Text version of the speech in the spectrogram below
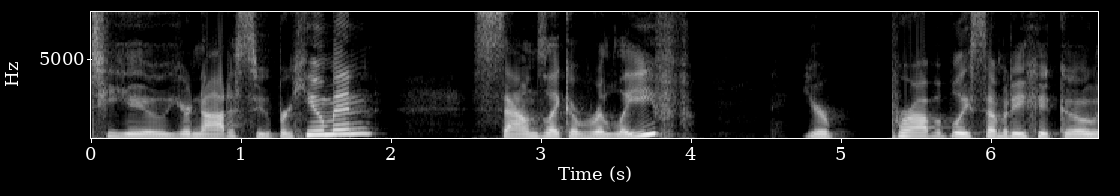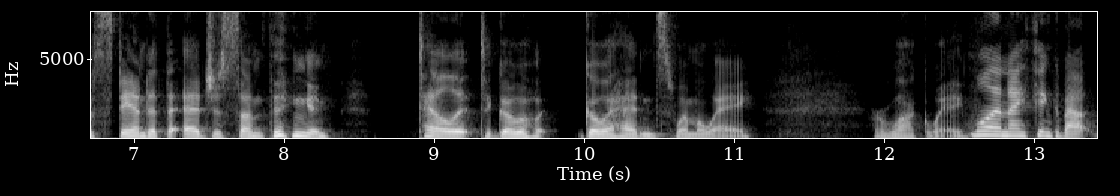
to you, "You're not a superhuman," sounds like a relief, you're probably somebody who could go stand at the edge of something and tell it to go go ahead and swim away or walk away. Well, and I think about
